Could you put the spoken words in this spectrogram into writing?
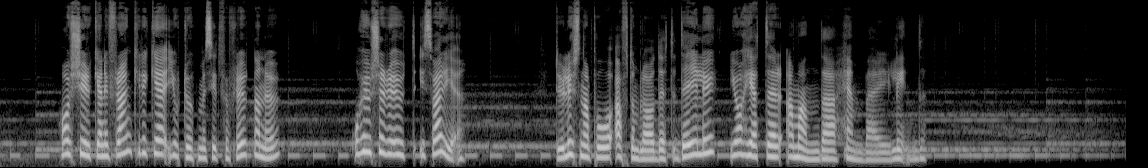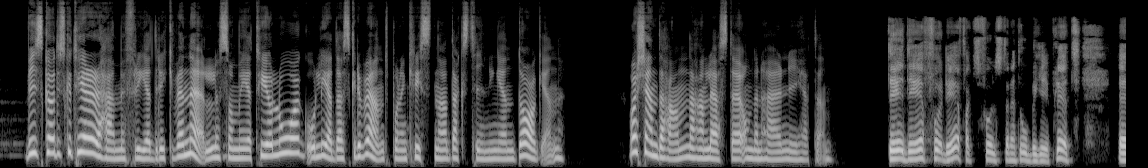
Har kyrkan i Frankrike gjort upp med sitt förflutna nu? Och hur ser det ut i Sverige? Du lyssnar på Aftonbladet Daily. Jag heter Amanda Hemberg Lind. Vi ska diskutera det här med Fredrik Venell som är teolog och ledarskribent på den kristna dagstidningen Dagen. Vad kände han när han läste om den här nyheten? Det, det, är, för, det är faktiskt fullständigt obegripligt. Eh,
